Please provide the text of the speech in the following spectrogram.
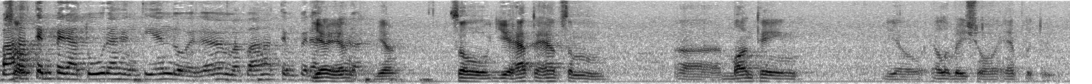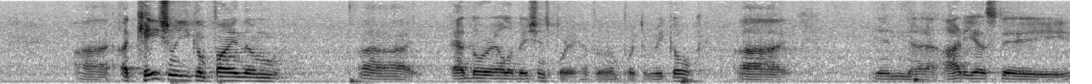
bajas So- temperaturas, entiendo, ¿verdad? Más bajas yeah, temperaturas. yeah, yeah. So you have to have some uh, montane, you know, elevational amplitude. Uh, occasionally, you can find them uh, at lower elevations, por ejemplo, in Puerto Rico, uh, in uh, áreas de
